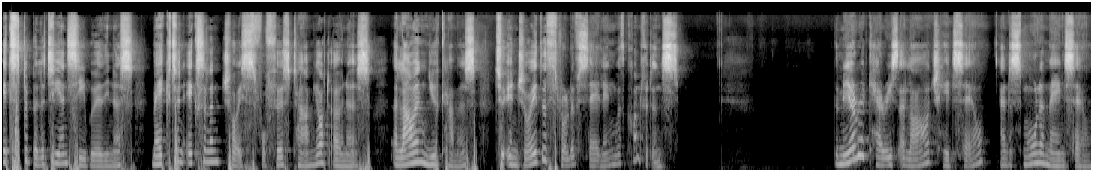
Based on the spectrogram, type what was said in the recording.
Its stability and seaworthiness make it an excellent choice for first time yacht owners, allowing newcomers to enjoy the thrill of sailing with confidence. The Miura carries a large head sail and a smaller mainsail,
